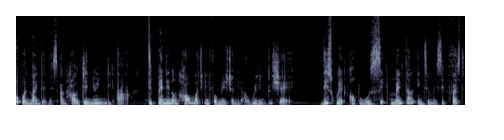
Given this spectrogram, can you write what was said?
open-mindedness, and how genuine they are depending on how much information they are willing to share. This weird couple will seek mental intimacy first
